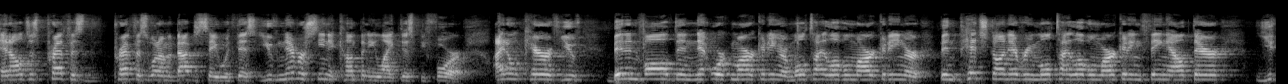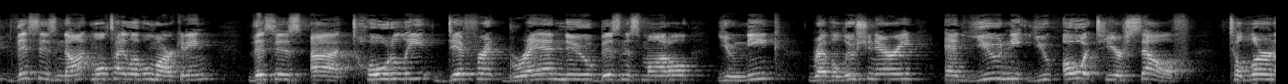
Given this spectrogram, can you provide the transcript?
and I'll just preface preface what I'm about to say with this. You've never seen a company like this before. I don't care if you've been involved in network marketing or multi-level marketing or been pitched on every multi-level marketing thing out there. You, this is not multi-level marketing. This is a totally different, brand new business model, unique, revolutionary, and you need you owe it to yourself to learn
